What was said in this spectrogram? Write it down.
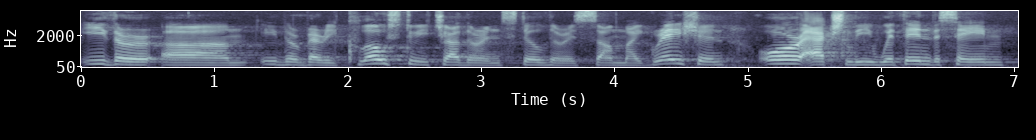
either, um, either very close to each other and still there is some migration, or actually within the same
